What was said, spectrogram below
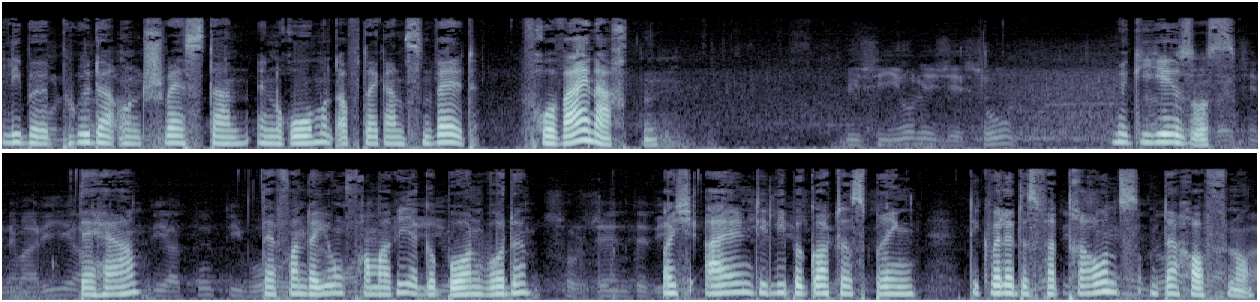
Liebe Brüder und Schwestern in Rom und auf der ganzen Welt, frohe Weihnachten! Möge Jesus, der Herr, der von der Jungfrau Maria geboren wurde, euch allen die Liebe Gottes bringen, die Quelle des Vertrauens und der Hoffnung.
